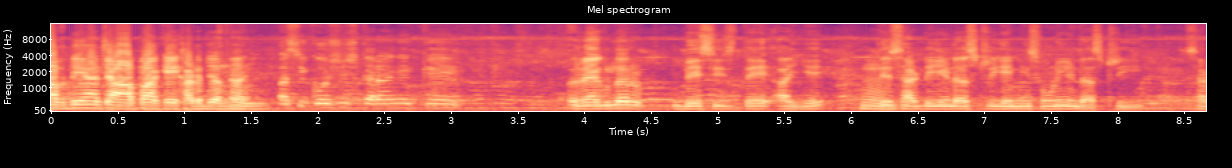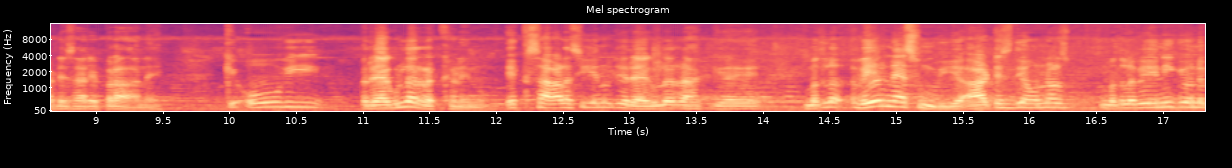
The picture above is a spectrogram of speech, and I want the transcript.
ਆਪਦਿਆਂ ਚ ਆਪ ਆ ਕੇ ਖੜ ਜਾਂਦਾ। ਹੈ। ਅਸੀਂ ਕੋਸ਼ਿਸ਼ ਕਰਾਂਗੇ ਕਿ ਰੈਗੂਲਰ ਬੇਸਿਸ ਤੇ ਆਈਏ ਤੇ ਸਾਡੀ ਇੰਡਸਟਰੀ ਇੰਨੀ ਸੋਹਣੀ ਇੰਡਸਟਰੀ ਸਾਡੇ ਸਾਰੇ ਭਰਾ ਨੇ ਕਿ ਉਹ ਵੀ ਰੈਗੂਲਰ ਰੱਖਣ ਇਹਨੂੰ। ਇੱਕ ਸਾਲ ਅਸੀਂ ਇਹਨੂੰ ਜੇ ਰੈਗੂਲਰ ਰੱਖ ਗਏ ਮਤਲਬ ਅਵੇਅਰਨੈਸ ਹੁੰਦੀ ਹੈ ਆਰਟਿਸਟ ਦੇ ਆਉਣ ਨਾਲ ਮਤਲਬ ਇਹ ਨਹੀਂ ਕਿ ਉਹਨੇ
